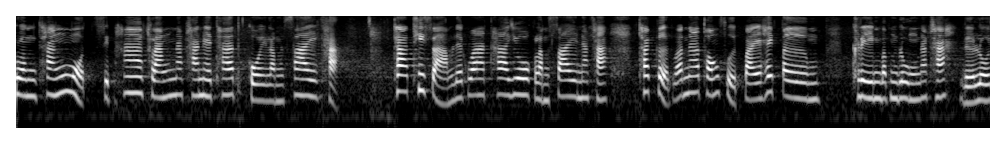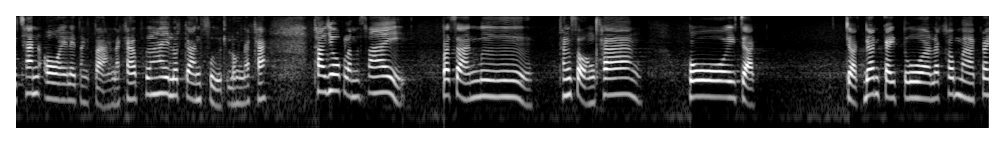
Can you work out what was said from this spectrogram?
รวมทั้งหมด 15 ครั้งนะคะ ในท่าโกยลำไส้ค่ะท่าที่ 3 เรียกว่าท่าโยกลำไส้นะคะ ถ้าเกิดว่าหน้าท้องฝืดไปให้เติมครีมบำรุงนะคะ หรือโลชั่นออยล์อะไรต่างๆนะคะ เพื่อให้ลดการฝืดลงนะคะท่าโยกลำไส้ ประสานมือทั้งสองข้าง โกยจาก จากด้านไกลตัวแล้วเข้ามาใกล้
